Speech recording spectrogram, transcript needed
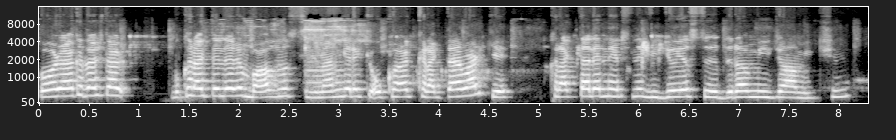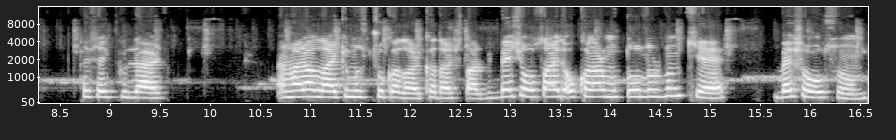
Bu arada arkadaşlar bu karakterlerin bazılarını silmem gerekiyor. O kadar karakter var ki karakterlerin hepsini videoya sığdıramayacağım için teşekkürler. Yani hala like'ımız çok az arkadaşlar. Bir 5 olsaydı o kadar mutlu olurdum ki. 5 olsun.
